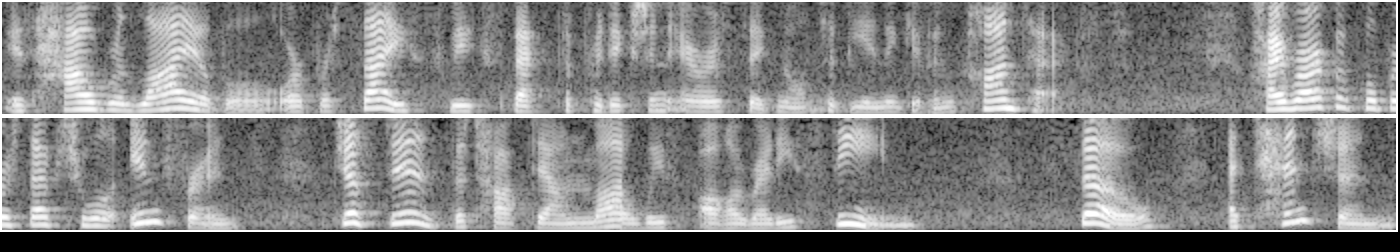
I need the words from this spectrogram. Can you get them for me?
is how reliable or precise we expect the prediction error signal to be in a given context. Hierarchical perceptual inference just is the top-down model we've already seen. So, attention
